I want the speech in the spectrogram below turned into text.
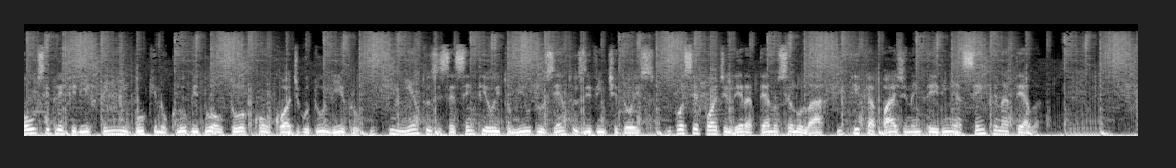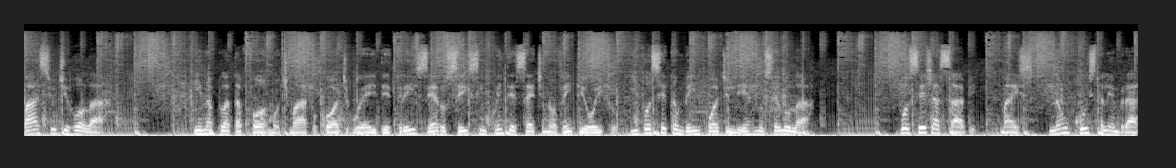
Ou se preferir tem um e-book no Clube do Autor com o código do livro 568.222 e você pode ler até no celular e fica a página inteirinha sempre na tela. Fácil de rolar. E na plataforma Ultimato o código é ID3065798 e você também pode ler no celular. Você já sabe, mas não custa lembrar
